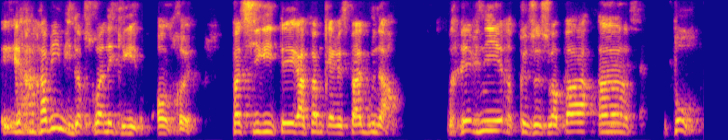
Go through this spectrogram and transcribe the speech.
Et Ramim, il doit trouver un équilibre entre faciliter la femme qui ne reste pas à Gouna, prévenir que ce ne soit pas un faux,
